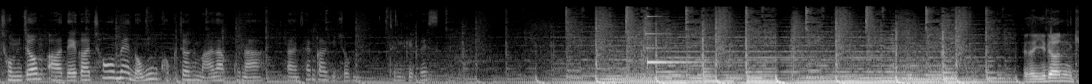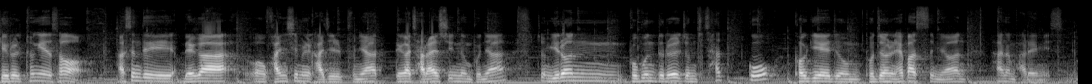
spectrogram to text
점점 아 내가 처음에 너무 걱정이 많았구나 라는 생각이 좀 들기도 했습니다. 그래서 이런 기회를 통해서 학생들이 내가 어, 관심을 가질 분야, 내가 잘할 수 있는 분야, 좀 이런 부분들을 좀 찾고 거기에 좀 도전을 해봤으면 하는 바람이 있습니다.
